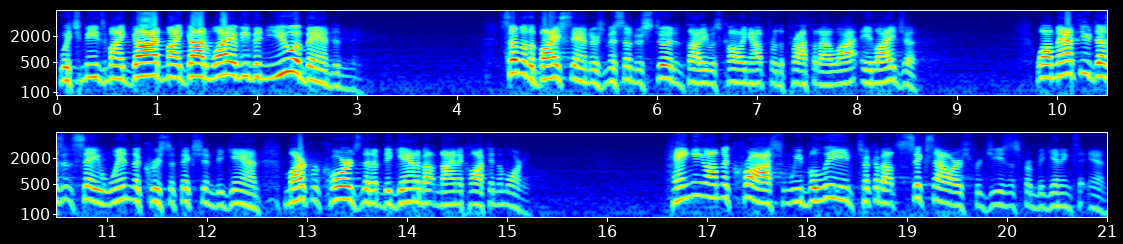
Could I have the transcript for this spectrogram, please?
which means, My God, my God, why have even you abandoned me? Some of the bystanders misunderstood and thought he was calling out for the prophet Elijah. While Matthew doesn't say when the crucifixion began, Mark records that it began about 9 o'clock in the morning. Hanging on the cross, we believe, took about six hours for Jesus from beginning to end.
